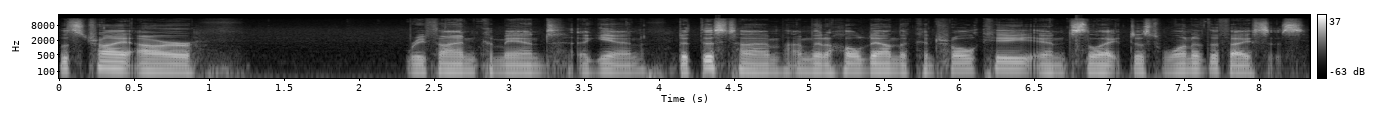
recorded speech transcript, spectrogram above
Let's try our refine command again, but this time I'm going to hold down the control key and select just one of the faces.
